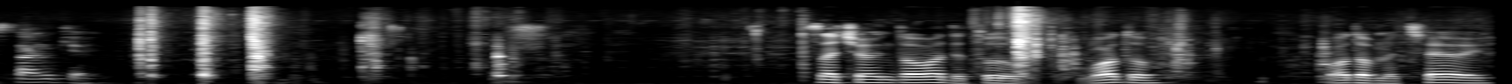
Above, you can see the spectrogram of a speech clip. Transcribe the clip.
Stanke. Sad će oni dovode tu vodu, vodovne cevi.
